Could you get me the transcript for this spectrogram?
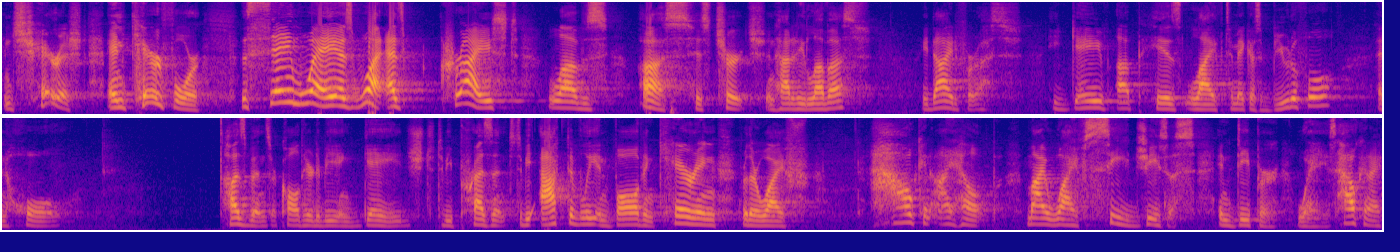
and cherished and cared for the same way as what? As Christ loves us, his church. And how did he love us? He died for us. He gave up his life to make us beautiful and whole. Husbands are called here to be engaged, to be present, to be actively involved in caring for their wife. How can I help my wife see Jesus in deeper ways? How can I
